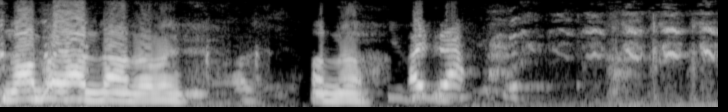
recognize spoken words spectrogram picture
না ভাই আর না না ভাই আর না আই যা ধর চল ধর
